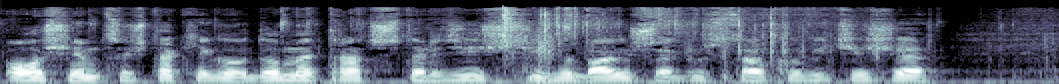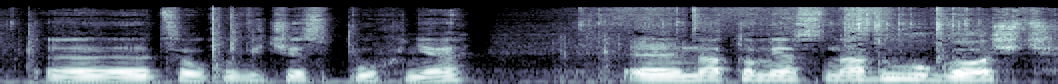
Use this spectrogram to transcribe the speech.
8 coś takiego, do 1,40 m chyba już jak już całkowicie się e, całkowicie spuchnie. E, natomiast na długość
